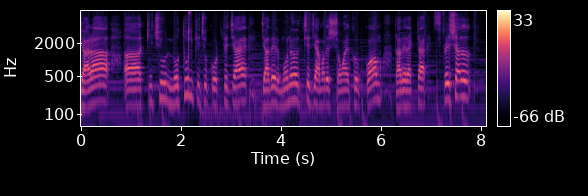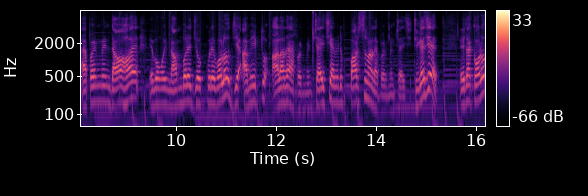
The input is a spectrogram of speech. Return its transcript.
যারা কিছু নতুন কিছু করতে চায় যাদের মনে হচ্ছে যে আমাদের সময় খুব কম তাদের একটা স্পেশাল অ্যাপয়েন্টমেন্ট দেওয়া হয় এবং ওই নম্বরে যোগ করে বলো যে আমি একটু আলাদা অ্যাপয়েন্টমেন্ট চাইছি আমি একটু পার্সোনাল অ্যাপয়েন্টমেন্ট চাইছি ঠিক আছে? এটা করো।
